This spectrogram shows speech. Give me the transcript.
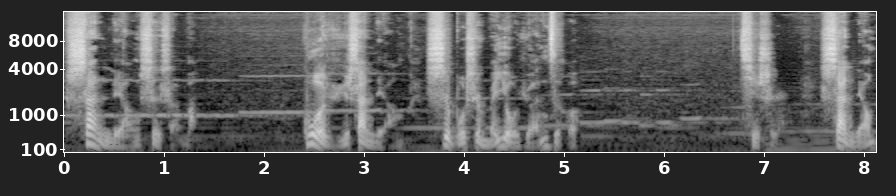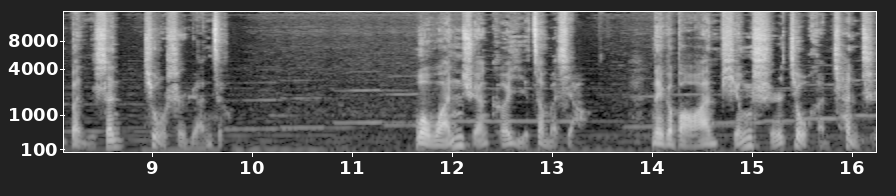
善良是什么？过于善良是不是没有原则？其实，善良本身就是原则。我完全可以这么想：那个保安平时就很称职，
